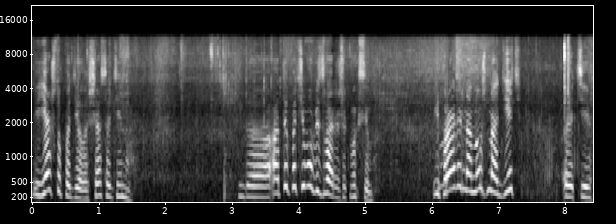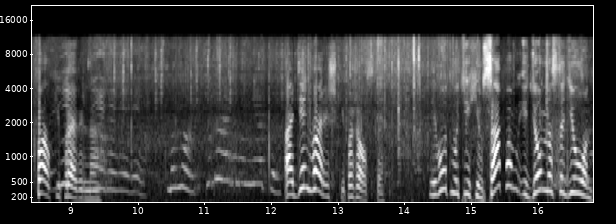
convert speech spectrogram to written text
И я что поделаю? Сейчас одену. Да. А ты почему без варежек, Максим? И правильно нужно одеть эти палки правильно. Не-не-не. Мама, что ты мне это? Одень варежки, пожалуйста. И вот мы тихим сапом идем на стадион.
